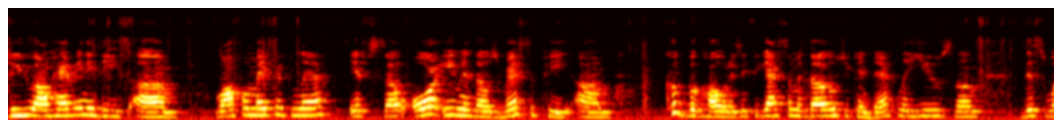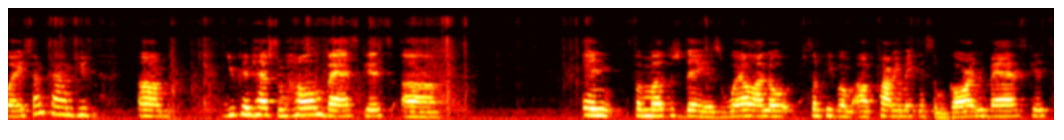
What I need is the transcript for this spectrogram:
do you all have any of these um, waffle makers left? If so, or even those recipe um, cookbook holders. If you got some of those, you can definitely use them this way. Sometimes you um, you can have some home baskets uh, in for Mother's Day as well. I know some people are probably making some garden baskets.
